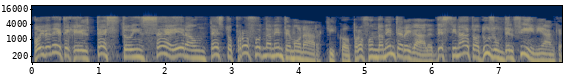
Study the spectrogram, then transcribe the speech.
Voi vedete che il testo in sé era un testo profondamente monarchico, profondamente regale, destinato ad uso un delfini anche,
